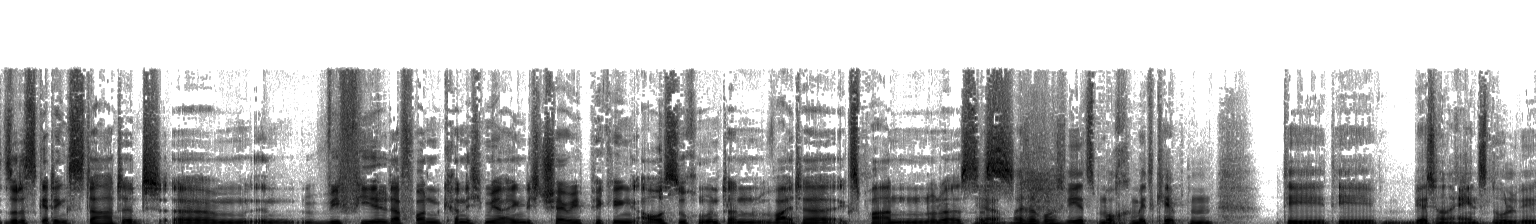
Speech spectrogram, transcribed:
so das Getting Started. Ähm, wie viel davon kann ich mir eigentlich Cherry-Picking aussuchen und dann weiter expanden oder ist das? Ja, also was wir jetzt machen mit Captain, die, die Version 1.0, wie,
